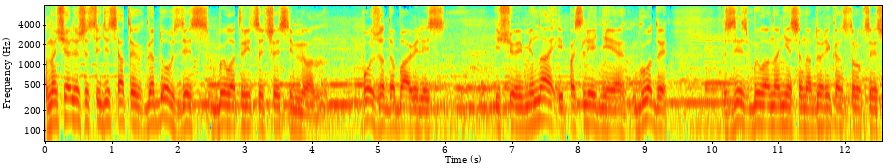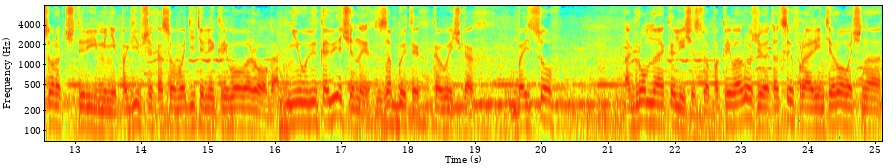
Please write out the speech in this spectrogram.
В начале 60-х годов здесь было 36 имен. Позже добавились еще имена, и последние годы Здесь было нанесено до реконструкции 44 имени погибших освободителей Кривого Рога. Неувековеченных, забытых в кавычках, бойцов огромное количество. По Криворожью эта цифра ориентировочно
